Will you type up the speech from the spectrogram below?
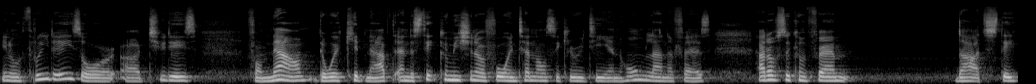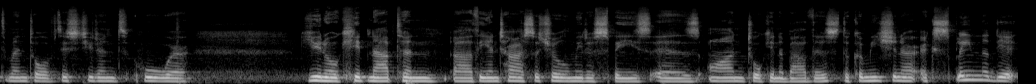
you know three days or uh, two days from now. They were kidnapped, and the State Commissioner for Internal Security and Homeland Affairs had also confirmed that statement of the students who were, you know, kidnapped, and uh, the entire social media space is on talking about this. The commissioner explained that they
